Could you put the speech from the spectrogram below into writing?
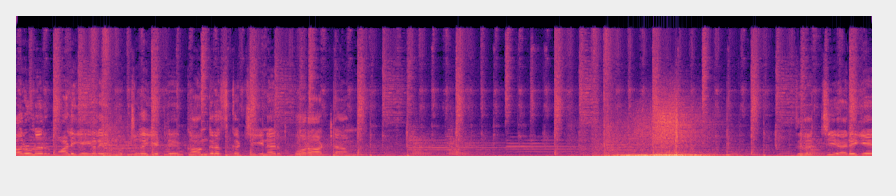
ஆளுநர் மாளிகைகளை முற்றுகையிட்டு காங்கிரஸ் கட்சியினர் போராட்டம். திருச்சி அருகே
